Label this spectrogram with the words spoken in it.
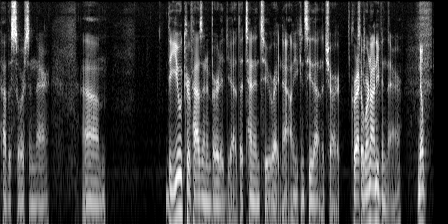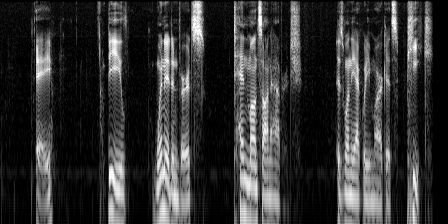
have the source in there. Um, the yield curve hasn't inverted yet. The ten and two right now, you can see that in the chart. Correct. So we're not even there. Nope. A. B. When it inverts, ten months on average is when the equity markets peak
